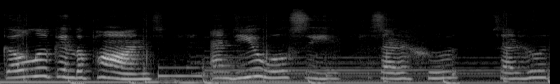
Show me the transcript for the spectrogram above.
Go look in the pond, and you will see, said Hoot. Said Hoot.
